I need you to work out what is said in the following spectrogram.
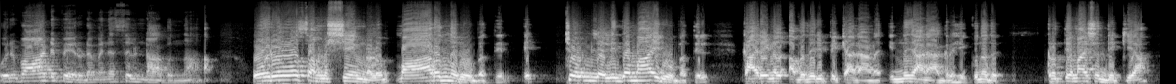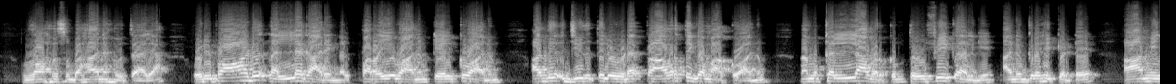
ഒരുപാട് പേരുടെ മനസ്സിലുണ്ടാകുന്ന ഓരോ സംശയങ്ങളും മാറുന്ന രൂപത്തിൽ ഏറ്റവും ലളിതമായ രൂപത്തിൽ കാര്യങ്ങൾ അവതരിപ്പിക്കാനാണ് ഇന്ന് ഞാൻ ആഗ്രഹിക്കുന്നത്. കൃത്യമായി ശ്രദ്ധിക്കുക. അള്ളാഹു സുബാനഹുത്താല ഒരുപാട് നല്ല കാര്യങ്ങൾ പറയുവാനും കേൾക്കുവാനും അത് ജീവിതത്തിലൂടെ പ്രാവർത്തികമാക്കുവാനും നമുക്കെല്ലാവർക്കും തൗഫീക്ക് നൽകി അനുഗ്രഹിക്കട്ടെ. ആമി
